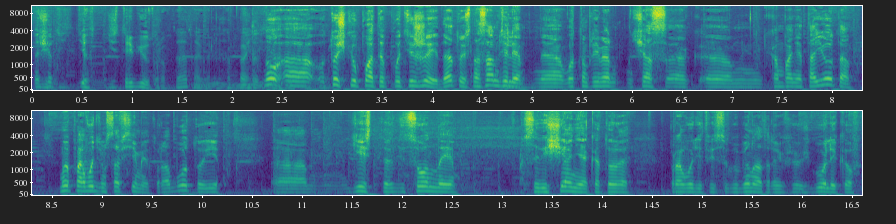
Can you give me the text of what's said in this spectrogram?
Значит, Ди- Дистрибьюторов, да, наверное, компаний? Ну, а, точки уплаты платежей, да, то есть на самом деле, э, вот, например, сейчас э, эм, компания Toyota, мы проводим со всеми эту работу, и э, есть традиционные совещания, которые проводит вице-губернатор Ефимович Голиков,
